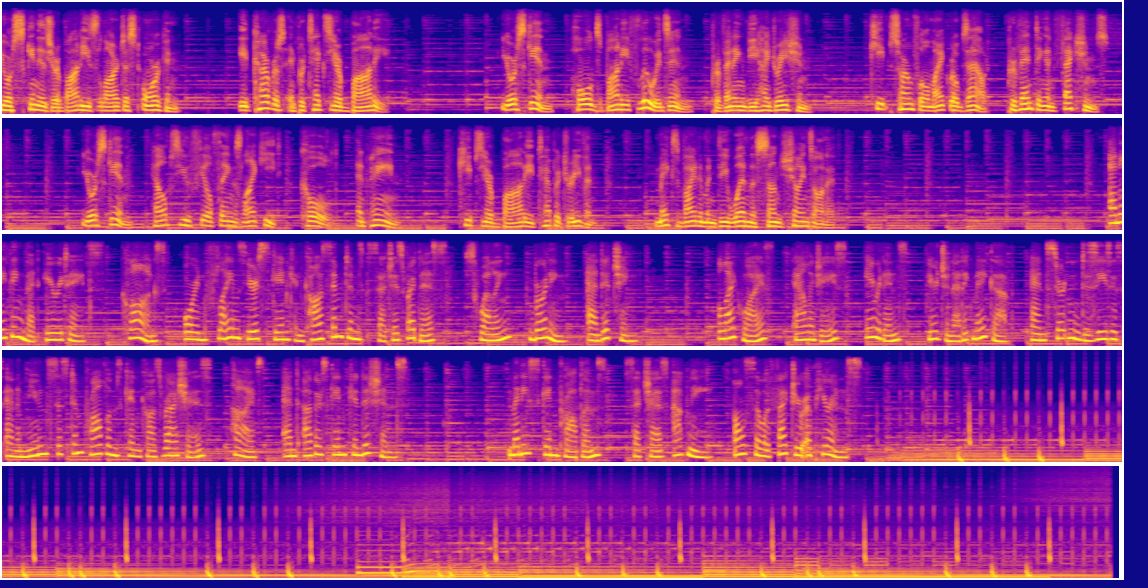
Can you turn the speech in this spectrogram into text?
Your skin is your body's largest organ. It covers and protects your body. Your skin holds body fluids in, preventing dehydration. Keeps harmful microbes out, preventing infections. Your skin helps you feel things like heat, cold, and pain. Keeps your body temperature even. Makes vitamin D when the sun shines on it. Anything that irritates, clogs, or inflames your skin can cause symptoms such as redness, swelling, burning, and itching. Likewise, allergies, irritants, your genetic makeup, and certain diseases and immune system problems can cause rashes, hives, and other skin conditions. Many skin problems, such as acne, also affect your appearance.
